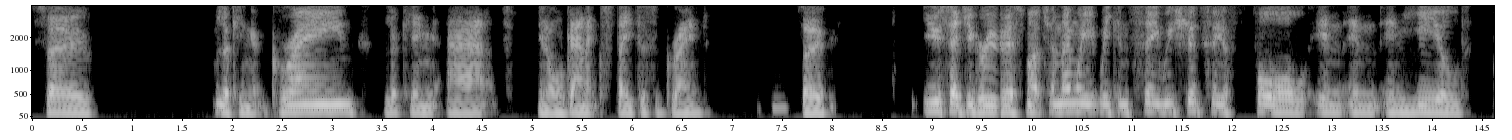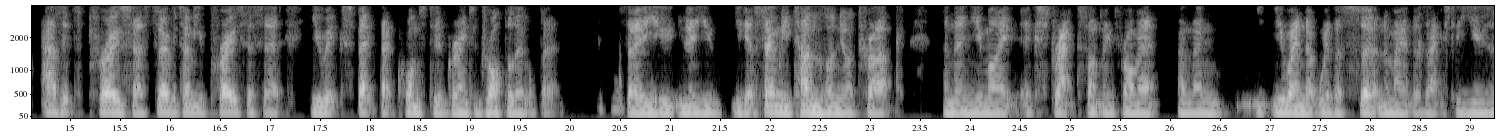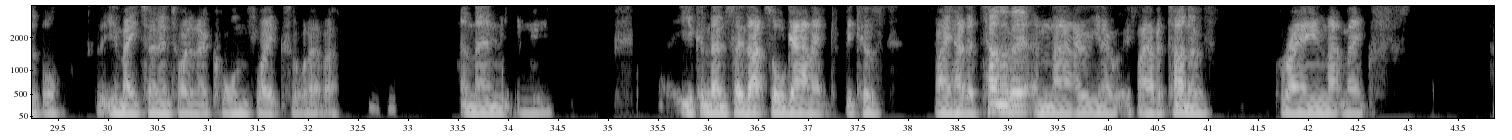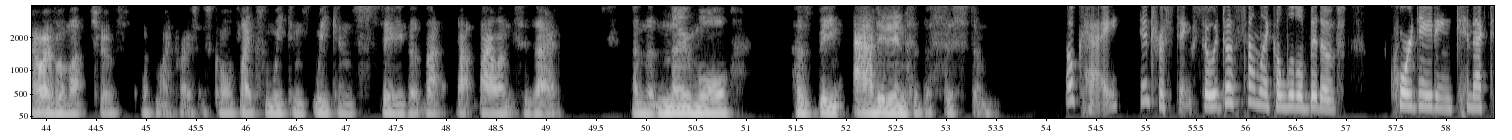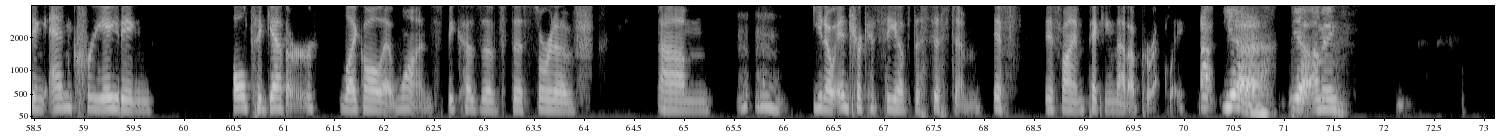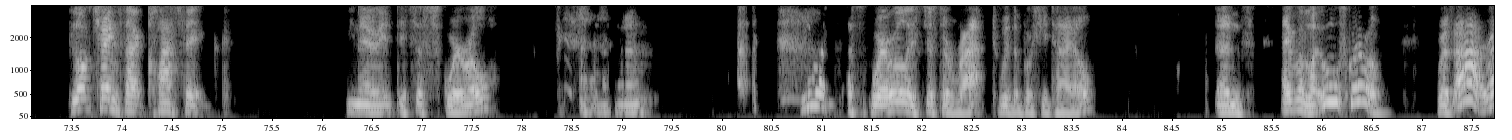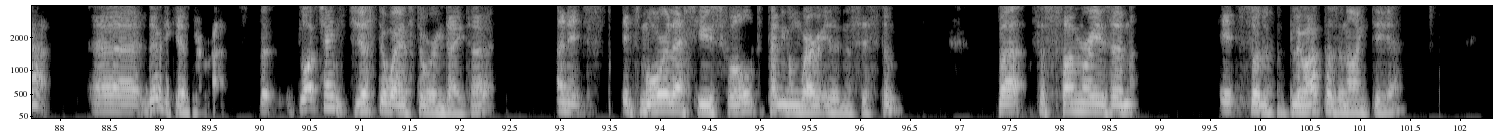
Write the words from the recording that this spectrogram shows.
so looking at grain, looking at you know organic status of grain. Mm-hmm. So you said you grew this much, and then we we can see we should see a fall in in in yield as it's processed. So every time you process it, you expect that quantity of grain to drop a little bit. Mm-hmm. So you you know you you get so many tons on your truck, and then you might extract something from it, and then you end up with a certain amount that's actually usable that you may turn into I don't know cornflakes or whatever, mm-hmm. and then you, you can then say that's organic because I had a ton of it, and now you know if I have a ton of grain, that makes however much of, of my processed cornflakes, and we can we can see that that that balance is out, and that no more has been added into the system. Okay, interesting. So it does sound like a little bit of coordinating, connecting, and creating all together, like all at once, because of the sort of um, you know intricacy of the system. If if I'm picking that up correctly. Uh, yeah, yeah. I mean, blockchain's that classic. You know, it, it's a squirrel. Uh, you know, like a squirrel is just a rat with a bushy tail, and everyone's like, "Oh, squirrel," whereas ah, rat. Uh, nobody cares about rats, but blockchain's just a way of storing data, and it's it's more or less useful depending on where it is in the system. But for some reason, it sort of blew up as an idea,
